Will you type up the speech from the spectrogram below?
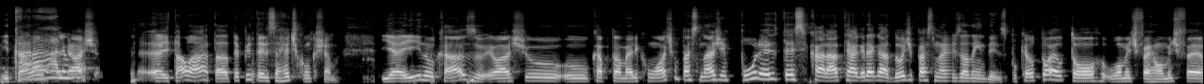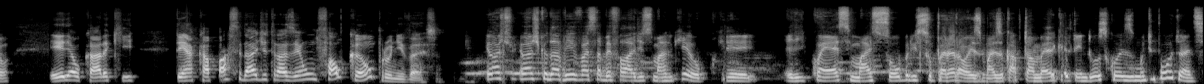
Então, Caralho, eu acho. É, e tá lá, tá o tempo inteiro, isso é retcon que chama. E aí, no caso, eu acho o Capitão América um ótimo personagem por ele ter esse caráter agregador de personagens além deles. Porque o Thor é o Thor, o Homem de Ferro é o Homem de Ferro. Ele é o cara que tem a capacidade de trazer um falcão pro universo. Eu acho, eu acho que o Davi vai saber falar disso mais do que eu, porque ele conhece mais sobre super-heróis, mas o Capitão América ele tem duas coisas muito importantes,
